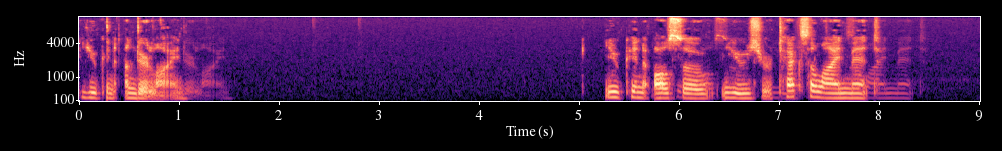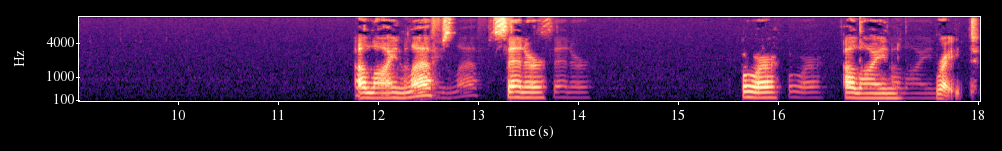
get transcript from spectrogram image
You can underline. You can also use your text alignment align left, center, or align right.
